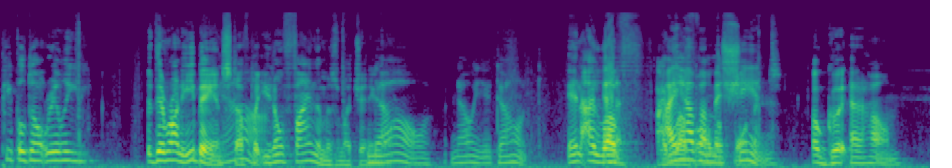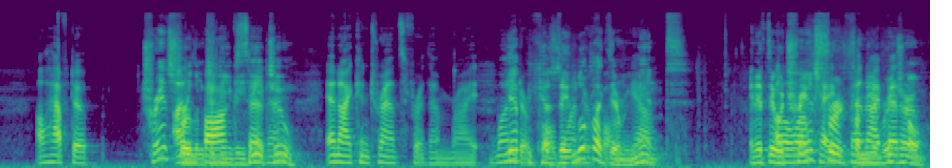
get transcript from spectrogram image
people don't really. They're on eBay and stuff, but you don't find them as much anymore. no, no, you don't. And I love. I, I love have a machine. Oh, good. At home. I'll have to Transfer them to DVD too. And, and I can transfer them right. Wonderful. Yeah, because they look like they're yeah. mint. And if they were Oh, okay. transferred from then the I original, Better,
